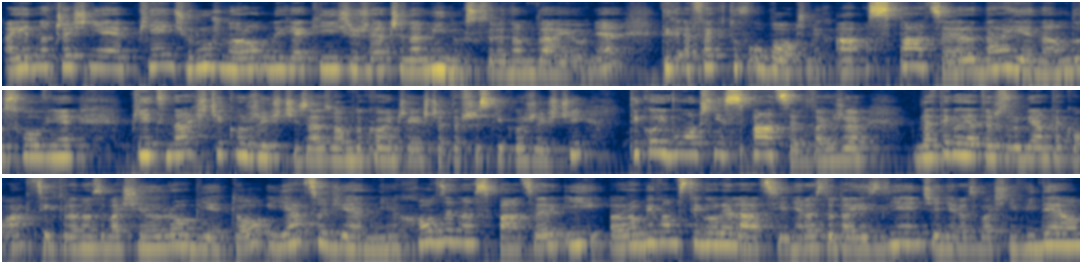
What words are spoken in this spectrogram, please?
a jednocześnie pięć różnorodnych jakichś rzeczy na minus, które nam dają, nie? Tych efektów ubocznych. A spacer daje nam dosłownie 15 korzyści. Zaraz Wam dokończę jeszcze te wszystkie korzyści. Tylko i wyłącznie spacer, także Dlatego ja też zrobiłam taką akcję, która nazywa się Robię to. Ja codziennie chodzę na spacer i robię Wam z tego relacje. Nieraz dodaję zdjęcie, nieraz właśnie wideo,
